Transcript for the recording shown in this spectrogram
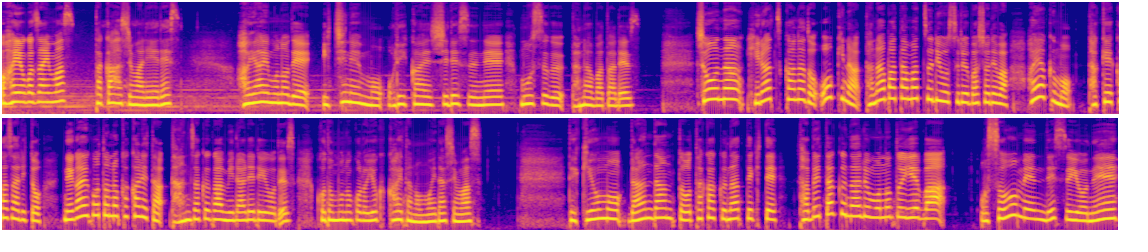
おはようございます。高橋万里恵です。早いもので1年も折り返しですね。もうすぐ七夕です。湘南平塚など大きな七夕祭りをする場所では早くも竹飾りと願い事の書かれた短冊が見られるようです。子供の頃よく書いたのを思い出します。で気温もだんだんと高くなってきて食べたくなるものといえばおそうめんですよね。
